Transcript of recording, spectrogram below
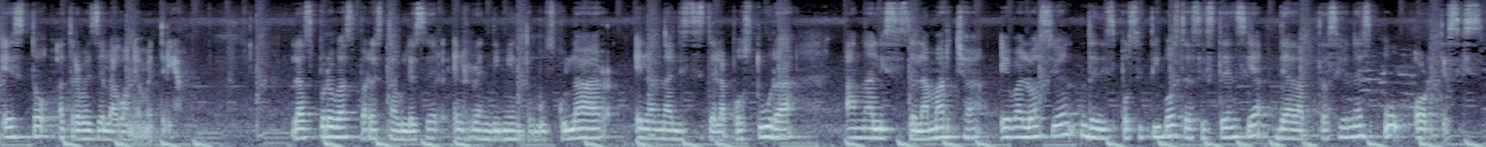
esto a través de la goniometría. Las pruebas para establecer el rendimiento muscular, el análisis de la postura, análisis de la marcha, evaluación de dispositivos de asistencia de adaptaciones u órtesis.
